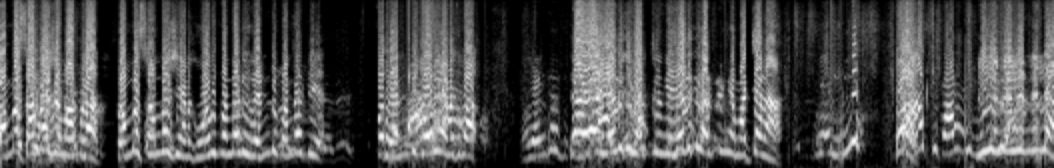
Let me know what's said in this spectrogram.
ரொம்ப சந்தோஷம் மாப்பிள்ள. ரொம்ப சந்தோஷம். எனக்கு ஒரு பண்ணாடி ரெண்டு இப்ப ரெண்டு பேரும் எனக்கு தான் எதுக்கு வெட்டுறீங்க? எதுக்கு வெட்டுறீங்க மச்சானா? நில்லு. நில்லு நில்லு.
